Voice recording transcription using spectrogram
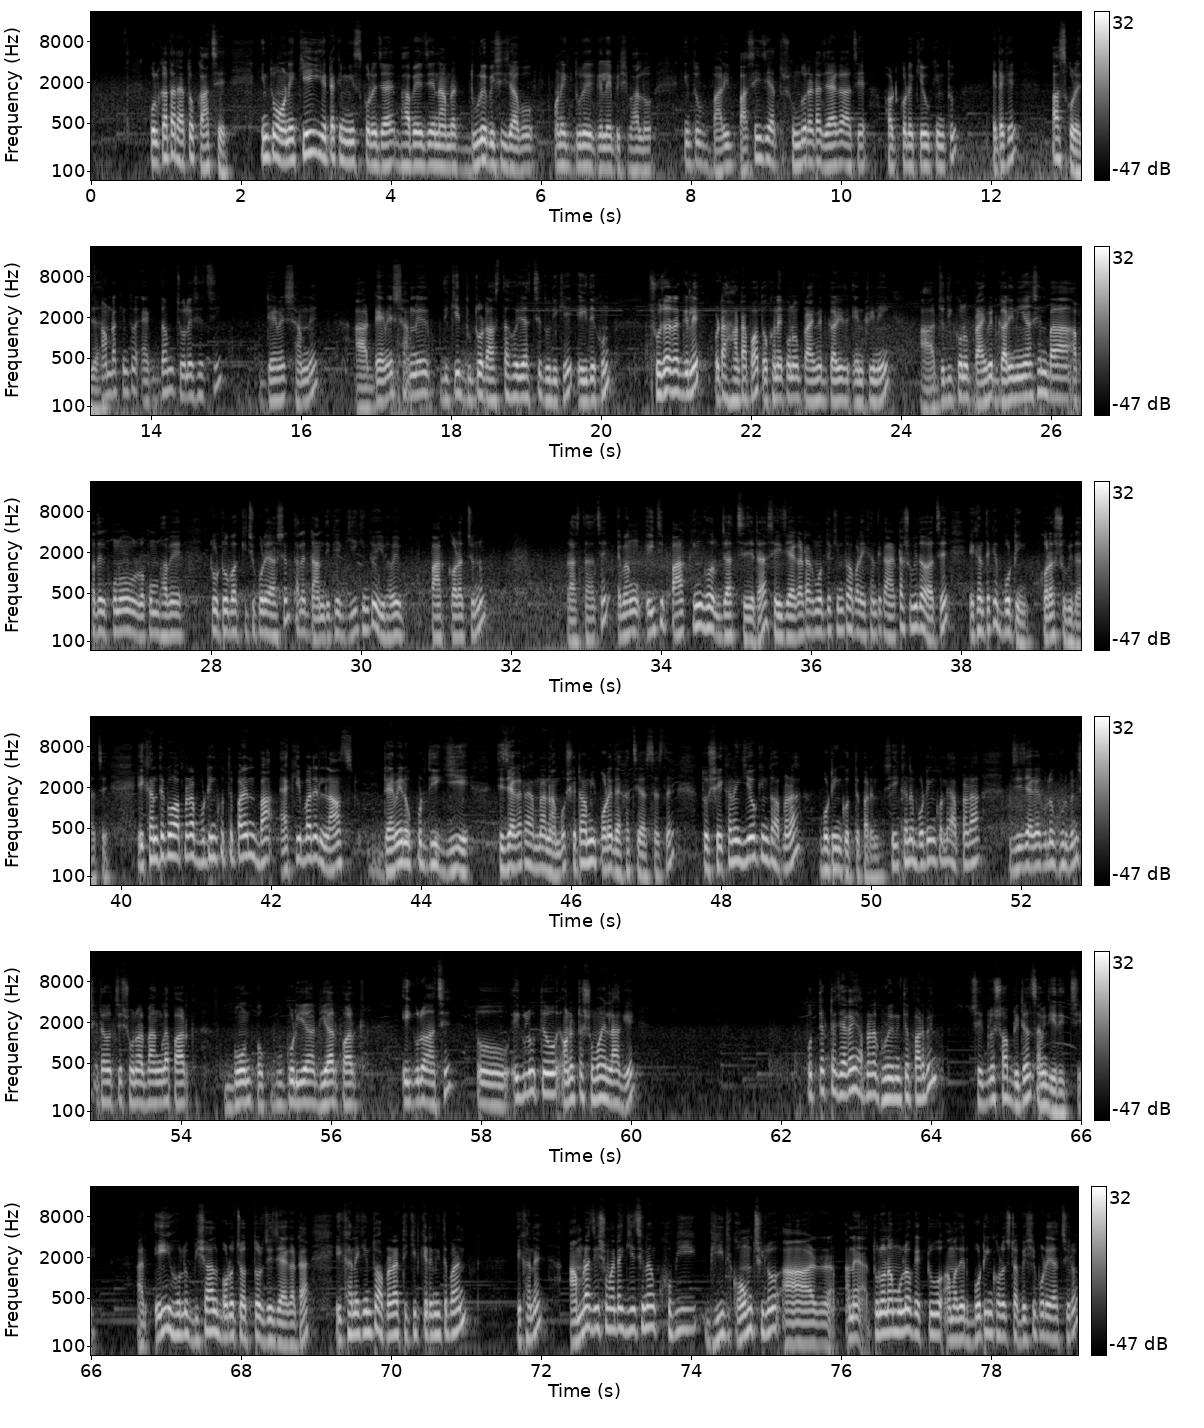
কলকাতার এত কাছে, কিন্তু অনেকেই এটাকে মিস করে যায়, ভাবে যে না, আমরা দূরে বেশি যাব, অনেক দূরে গেলে বেশি ভালো। কিন্তু বাড়ির পাশেই যে এত সুন্দর একটা জায়গা আছে, হট করে কেউ কিন্তু এটাকে পাস করে যায়। আমরা কিন্তু একদম চলে এসেছি ড্যামের সামনে, আর ড্যামের সামনের দিকে দুটো রাস্তা হয়ে যাচ্ছে দুদিকে। এই দেখুন, সোজা গেলে ওটা হাঁটা পথ, ওখানে কোনো প্রাইভেট গাড়ির এন্ট্রি নেই। আর যদি কোনো প্রাইভেট গাড়ি নিয়ে আসেন বা আপনাদের কোনো রকমভাবে টোটো বা কিছু করে আসেন, তাহলে ডান দিকে গিয়ে কিন্তু এইভাবে পার্ক করার জন্য রাস্তা আছে। এবং এই যে পার্কিং যাচ্ছে যেটা, সেই জায়গাটার মধ্যে কিন্তু আবার এখান থেকে আরেকটা সুবিধাও আছে, এখান থেকে বোটিং করার সুবিধা আছে। এখান থেকেও আপনারা বোটিং করতে পারেন বা একেবারে লাস্ট ড্যামের ওপর দিয়ে গিয়ে যে জায়গাটায় আমরা নামবো, সেটা আমি পরে দেখাচ্ছি আস্তে আস্তে। তো সেইখানে গিয়েও কিন্তু আপনারা বোটিং করতে পারেন। সেইখানে বোটিং করলে আপনারা যে জায়গাগুলো ঘুরবেন, সেটা হচ্ছে সোনার বাংলা পার্ক, বন পুকুরিয়া, ডিয়ার পার্ক, এইগুলো আছে। তো এইগুলোতেও অনেকটা সময় লাগে। প্রত্যেকটা জায়গায় আপনারা ঘুরে নিতে পারবেন। সেগুলো সব ডিটেলস আমি দিয়ে দিচ্ছি। আর এই হলো বিশাল বড় চত্বর যে জায়গাটা, এখানে কিন্তু আপনারা টিকিট কেটে নিতে পারেন। এখানে। আমরা যে সময়টা গিয়েছিলাম, খুবই ভিড় কম ছিল আর মানে তুলনামূলক একটু আমাদের বোটিং খরচটা বেশি পড়ে যাচ্ছিল।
